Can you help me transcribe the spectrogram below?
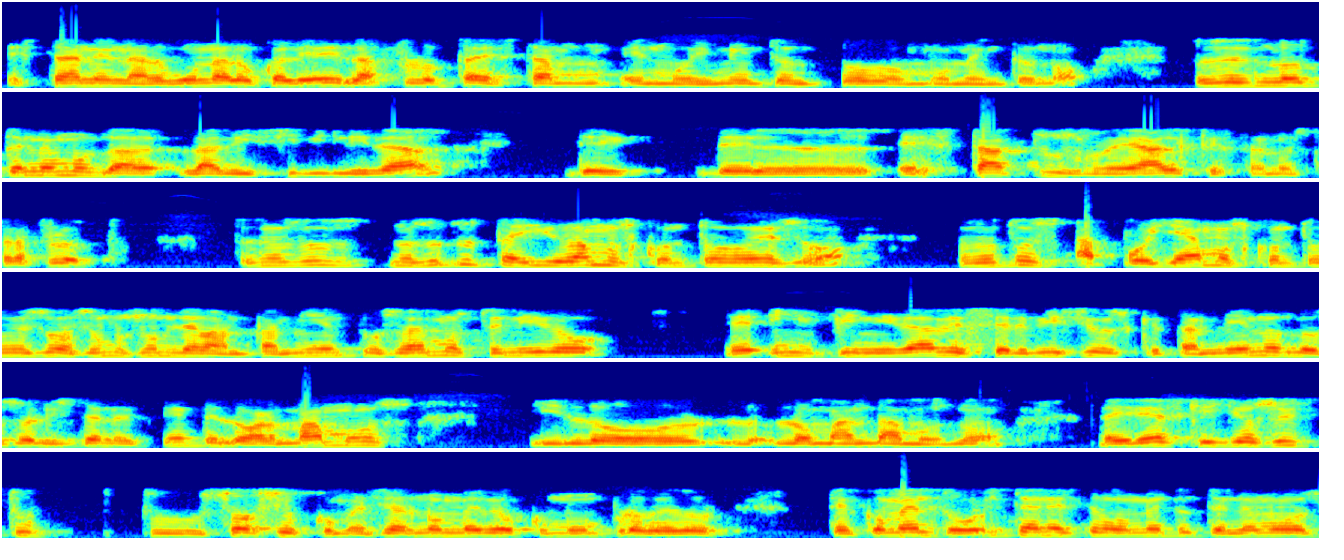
están en alguna localidad y la flota está en movimiento en todo momento, ¿no? Entonces no tenemos la visibilidad de, del estatus real que está nuestra flota. Entonces nosotros, nosotros te ayudamos con todo eso, nosotros apoyamos con todo eso, hacemos un levantamiento, o sea, hemos tenido eh, infinidad de servicios que también nos lo solicitan el cliente, lo armamos y lo, lo, mandamos, ¿no? La idea es que yo soy tu, tu socio comercial, no me veo como un proveedor. Te comento, ahorita en este momento tenemos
